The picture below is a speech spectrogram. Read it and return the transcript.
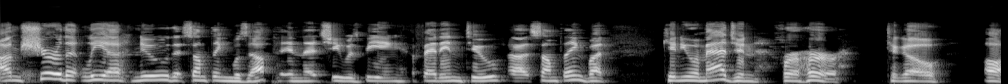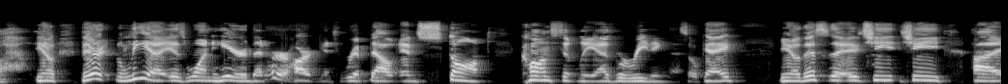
I'm sure that Leah knew that something was up and that she was being fed into uh, something, but can you imagine for her to go, oh, you know, there Leah is one here that her heart gets ripped out and stomped constantly as we're reading this, okay? You know, this uh, she she uh,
